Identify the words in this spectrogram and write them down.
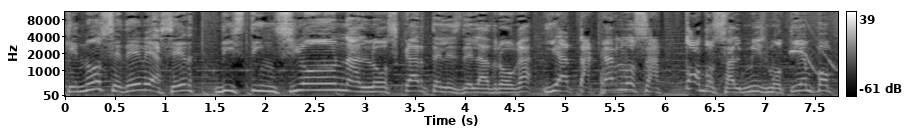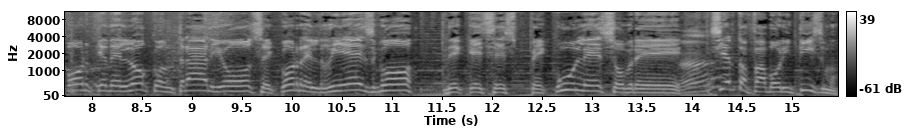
que no se debe hacer distinción a los cárteles de la droga y atacarlos a todos al mismo tiempo, porque de lo contrario se corre el riesgo de que se especule sobre cierto favoritismo,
